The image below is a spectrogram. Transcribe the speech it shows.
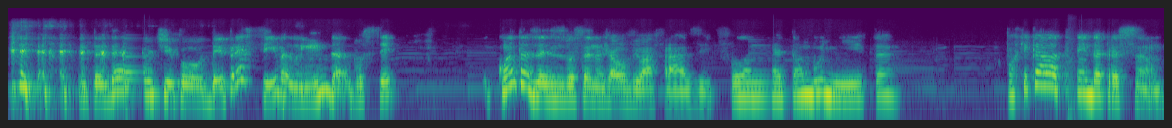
Entendeu? Tipo, depressiva, linda. Você. Quantas vezes você não já ouviu a frase, Fulana é tão bonita? Por que, que ela tem depressão?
